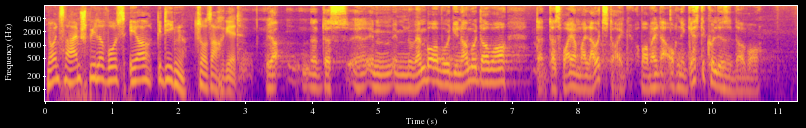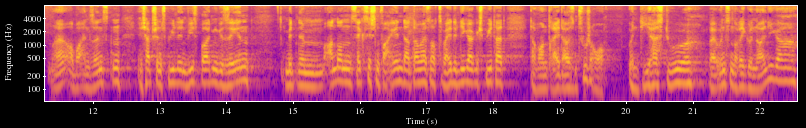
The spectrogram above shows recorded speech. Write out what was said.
19 Heimspiele, wo es eher gediegen zur Sache geht. Ja, das äh, im, im November, wo Dynamo da war, da, das war ja mal lautstark, aber weil da auch eine Gästekulisse da war. Ja, aber ansonsten, ich habe schon Spiele in Wiesbaden gesehen mit einem anderen sächsischen Verein, der damals noch zweite Liga gespielt hat. Da waren 3000 Zuschauer. Und die hast du bei uns in der Regionalliga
